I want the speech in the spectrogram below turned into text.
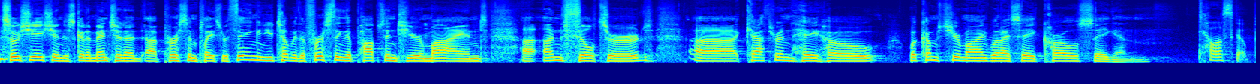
Association is going to mention a, a person, place, or thing, and you tell me the first thing that pops into your mind, uh, unfiltered. Uh, Katharine Hayhoe, what comes to your mind when I say Carl Sagan? Telescope.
